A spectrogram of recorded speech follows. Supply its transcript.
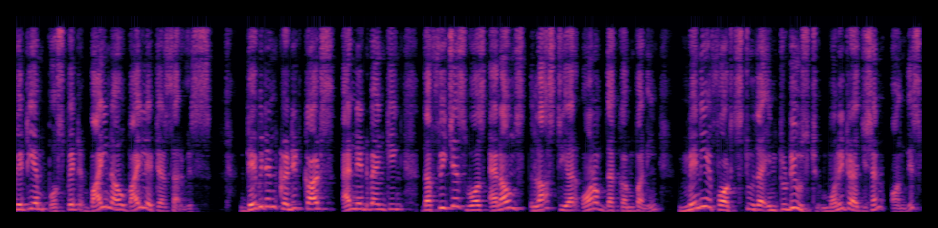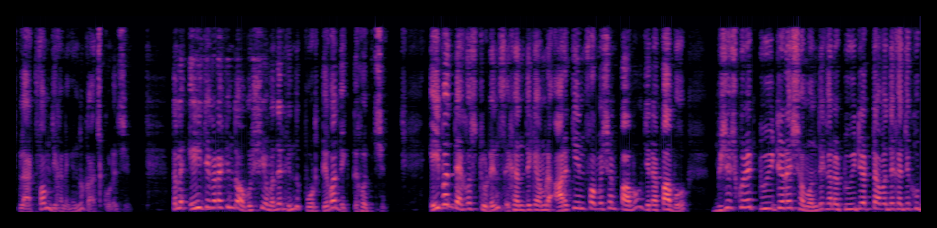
Paytm Postpaid Buy Now Buy Later service. Debit and credit cards and net banking. The features was announced last year One of the company. Many efforts to the introduced monetization on this platform যেখানে কিন্তু কাজ করেছে। তাহলে এই জায়গাটা কিন্তু অবশ্যই আমাদের কিন্তু পড়তে বা দেখতে হচ্ছে। এইবার দেখো স্টুডেন্টস এখান থেকে আমরা আর কি ইনফরমেশন পাবো যেটা পাবো বিশেষ করে টুইটারের সম্বন্ধে কারণ টুইটারটা আমাদের কাছে খুব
